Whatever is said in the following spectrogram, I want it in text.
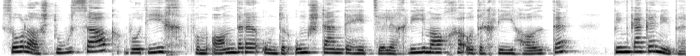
So lässt die Aussage, wo dich vom anderen unter Umständen hätte klein machen oder klein halten, beim Gegenüber.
